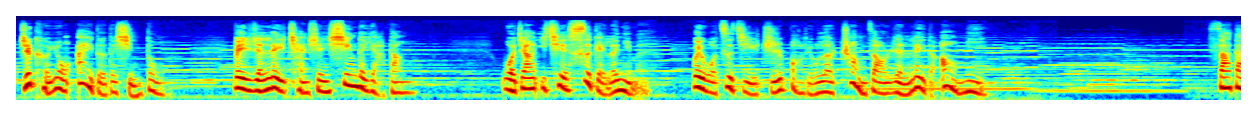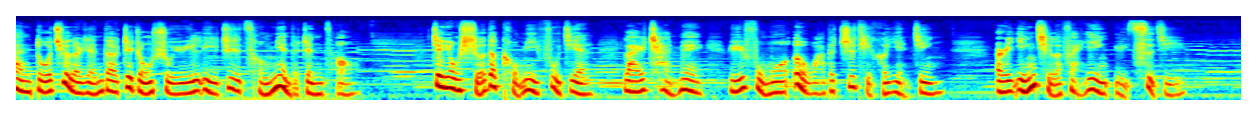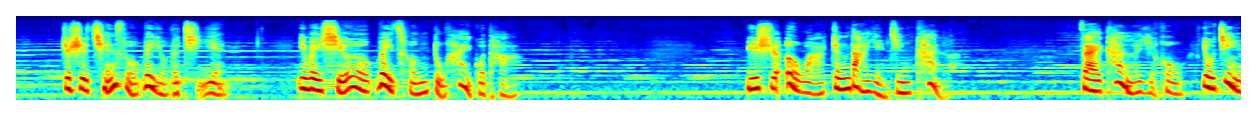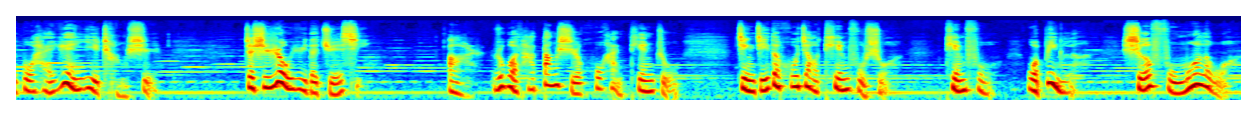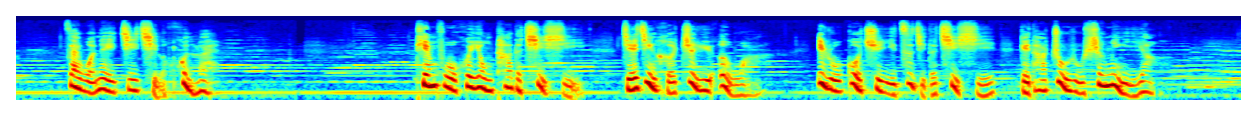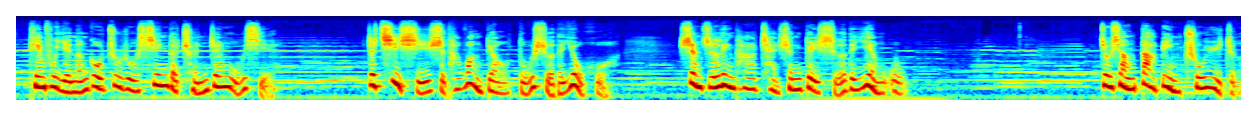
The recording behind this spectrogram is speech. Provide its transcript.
只可用爱德的行动，为人类产生新的亚当。我将一切赐给了你们。为我自己只保留了创造人类的奥秘。撒旦夺去了人的这种属于理智层面的贞操，借用蛇的口蜜腹剑来谄媚与抚摸恶娃的肢体和眼睛，而引起了反应与刺激。这是前所未有的体验，因为邪恶未曾毒害过他。于是恶娃睁大眼睛看了，在看了以后，又进一步还愿意尝试。这是肉欲的觉醒。二，如果他当时呼喊天主，紧急地呼叫天父说：“天父，我病了，蛇抚摸了我，在我内激起了混乱。”天父会用他的气息。洁净和治愈恶娃，一如过去以自己的气息给他注入生命一样，天父也能够注入新的纯真无邪。这气息使他忘掉毒蛇的诱惑，甚至令他产生对蛇的厌恶，就像大病初愈者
